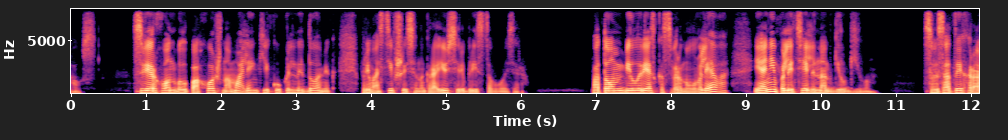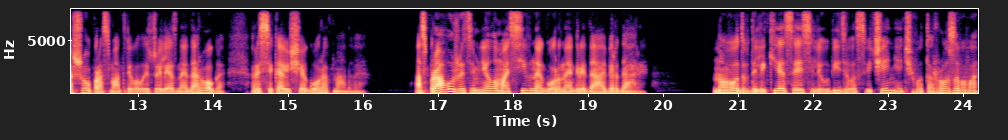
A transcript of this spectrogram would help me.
невольно издала удивленный возглас, ибо тут же узнала Мундуи хаус. Сверху он был похож на маленький кукольный домик, примостившийся на краю серебристого озера. Потом Билл резко свернул влево, и они полетели над Гилгилом. С высоты хорошо просматривалась железная дорога, рассекающая город надвое. А справа уже темнела массивная горная гряда Абердары. Но вот вдалеке Сесили увидела свечение чего-то розового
